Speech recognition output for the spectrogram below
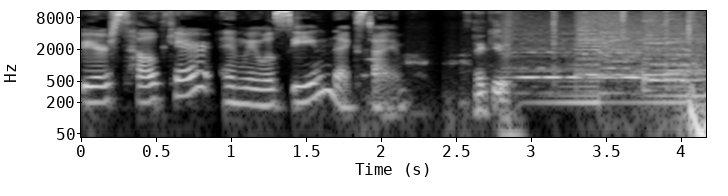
Fierce Healthcare, and we will see you next time. Thank you.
